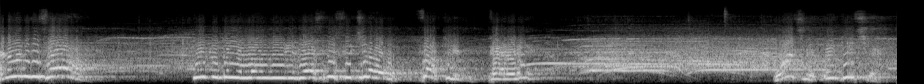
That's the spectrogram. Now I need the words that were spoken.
And on the guitar, giving me a long lead this, Mr. Joe fucking Perry. Watch it, they get you.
